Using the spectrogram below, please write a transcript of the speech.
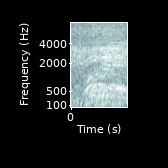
Bullet!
